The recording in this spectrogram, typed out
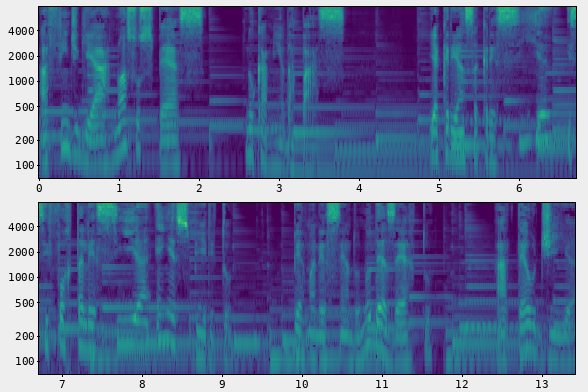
a fim de guiar nossos pés no caminho da paz. E a criança crescia e se fortalecia em espírito, permanecendo no deserto até o dia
